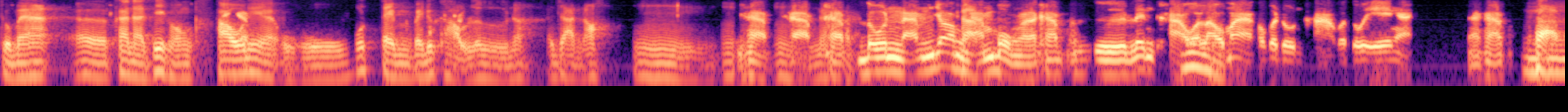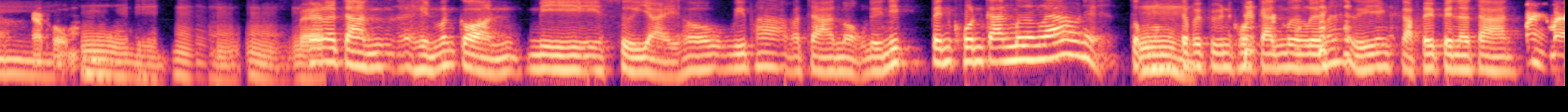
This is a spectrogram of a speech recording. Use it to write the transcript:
ถูกไหมฮะเออขณะที่ของเขาเนี่ยโอ้โหเต็มไปด้วยข่าวลือเนาะอาจารย์เนาะอืมอืมครับอืมครับนะครับ โดนหน้ำย่องหน้ำบ่งนะครับ คือเล่นข่าวกับเรามากเขาก็โดนข่าวกับตัวเองอะ นะครับ ครับครับผมอืมอืมอืมอืมนะแล้วอาจารย์เห็นวันก่อนมีสื่อใหญ่เขาวิพากษ์อาจารย์บอกเลยนี่เป็นคนการเมืองแล้วเนี่ยตกลงจะไปเป็นคนการเมืองเลยไหมหรือยังกลับไปเป็นอาจารย์ไม่ไม่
